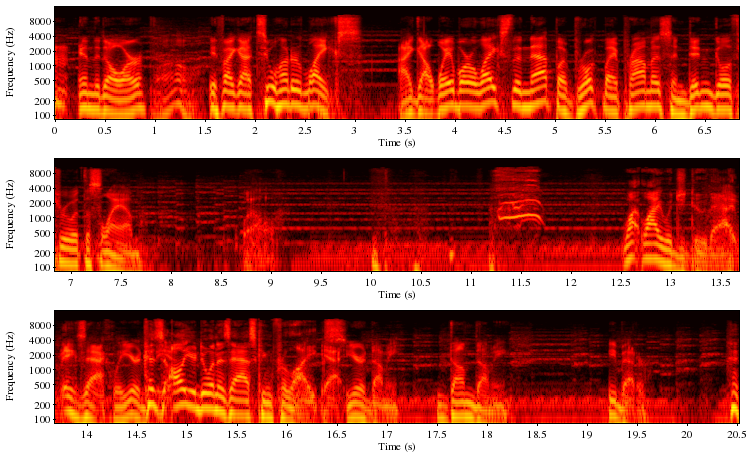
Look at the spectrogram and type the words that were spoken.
in the door Wow. if I got 200 likes. I got way more likes than that, but broke my promise and didn't go through with the slam. Well, Why, why would you do that? Exactly. You're Because all you're doing is asking for likes. Yeah, you're a dummy. Dumb dummy. Be better.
